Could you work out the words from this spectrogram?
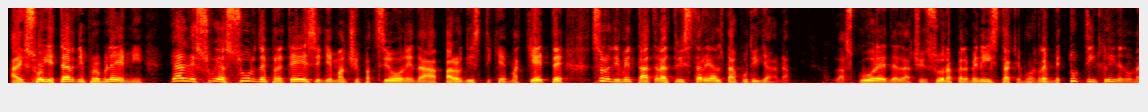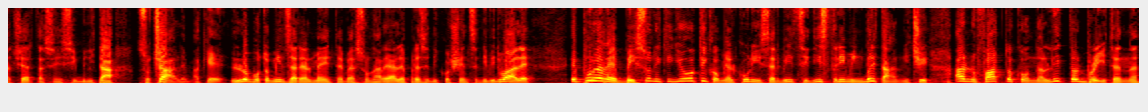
ai suoi eterni problemi e alle sue assurde pretese di emancipazione da parodistiche macchiette sono diventate la triste realtà quotidiana. La scure della censura perbenista che vorrebbe tutti incline ad una certa sensibilità sociale, ma che lobotomizza realmente verso una reale presa di coscienza individuale, epurerebbe i soliti idioti come alcuni servizi di streaming britannici hanno fatto con Little Britain,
